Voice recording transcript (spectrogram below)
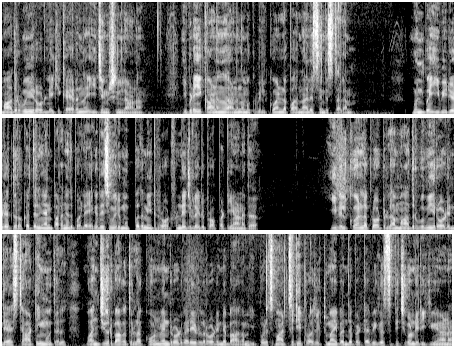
മാതൃഭൂമി റോഡിലേക്ക് കയറുന്ന ഈ ജംഗ്ഷനിലാണ്. ഇവിടെ ഈ കാണുന്നതാണ് നമുക്ക് വിൽക്കുവാനുള്ള പതിനാല് സെന്റ് സ്ഥലം. മുൻപ് ഈ വീഡിയോയുടെ തുടക്കത്തിൽ ഞാൻ പറഞ്ഞതുപോലെ ഏകദേശം ഒരു മുപ്പത് മീറ്റർ റോഡ് ഫ്രണ്ടേജ് ഉള്ള ഒരു പ്രോപ്പർട്ടിയാണിത്. ഈ വിൽക്കുവാനുള്ള പ്ലോട്ടുള്ള മാതൃഭൂമി റോഡിന്റെ സ്റ്റാർട്ടിംഗ് മുതൽ വഞ്ചൂർ ഭാഗത്തുള്ള കോൺവെന്റ് റോഡ് വരെയുള്ള റോഡിന്റെ ഭാഗം ഇപ്പോൾ സ്മാർട്ട് സിറ്റി പ്രോജക്റ്റുമായി ബന്ധപ്പെട്ട് വികസിപ്പിച്ചുകൊണ്ടിരിക്കുകയാണ്.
